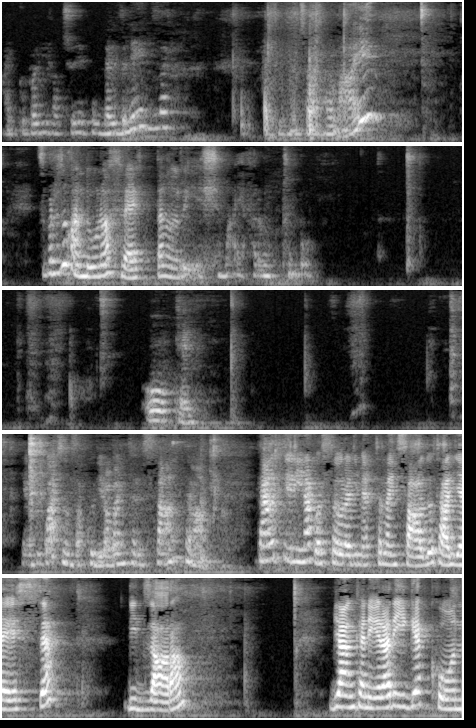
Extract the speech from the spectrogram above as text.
Ecco, poi vi faccio vedere quel bel blazer non ce la fa mai. Soprattutto quando uno ha fretta non riesce mai a fare un tubo. Ok. E anche qua c'è un sacco di roba interessante, ma canotierina, questa è ora di metterla in saldo, taglia S, di Zara. Bianca nera righe con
